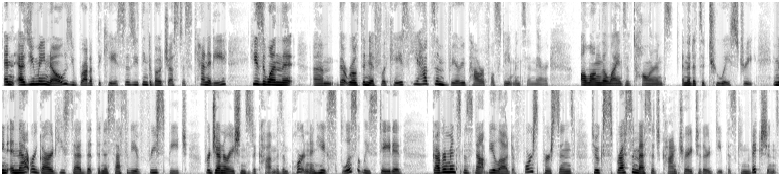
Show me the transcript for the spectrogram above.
And as you may know, as you brought up the cases, you think about Justice Kennedy. He's the one that um, that wrote the NIFLA case. He had some very powerful statements in there along the lines of tolerance and that it's a two way street. I mean, in that regard, he said that the necessity of free speech for generations to come is important. And he explicitly stated governments must not be allowed to force persons to express a message contrary to their deepest convictions.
